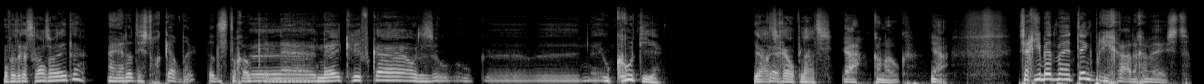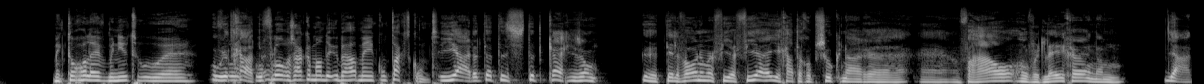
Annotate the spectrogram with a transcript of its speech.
Of het restaurant zou eten? Nou ja, dat is toch kelder? Dat is toch ook in... eh, nee, Krivka. Oh, dat is ook... eh, nee, Oekroetje. Ja, Oké. schuilplaats. Ja, kan ook. Ja. Zeg, je bent bij een tankbrigade geweest. Ben ik toch wel even benieuwd hoe, eh, Hoe dat Flo- gaat, hoe? Floris Akkerman er überhaupt mee in contact komt. Ja, dat, dat, is, dat krijg je zo'n eh, telefoonnummer via via. Je gaat toch op zoek naar eh, eh, een verhaal over het leger. En dan, ja,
